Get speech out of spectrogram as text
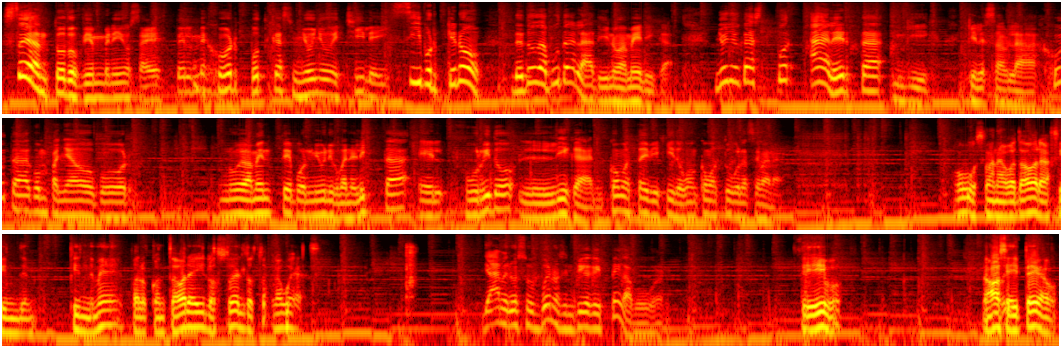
Sean todos bienvenidos a este, el mejor podcast ñoño de Chile y sí, ¿por qué no? De toda puta Latinoamérica. ñoño cast por Alerta Geek, que les habla J, acompañado por nuevamente por mi único panelista, el furrito Ligan. ¿Cómo estáis, viejito? ¿Cómo estuvo la semana? Uh, semana agotadora, fin de, fin de mes, para los contadores y los sueldos, todas las weas. Ya, pero eso es bueno, significa que hay pega, pues, weón. Sí, po. No, sí hay pega.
